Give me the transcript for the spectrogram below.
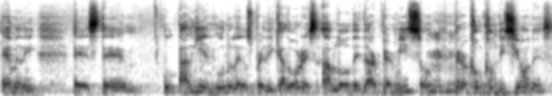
Emily, este, u- alguien, uno de los predicadores, habló de dar permiso, pero con condiciones.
